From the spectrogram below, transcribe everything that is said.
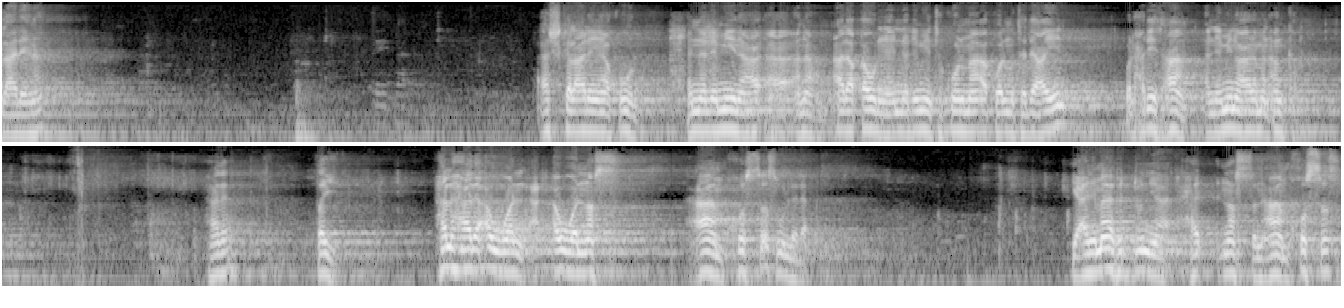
علينا؟ أشكل عليه يقول أن اليمين نعم على قولنا أن اليمين تكون ما أقوى المتداعين والحديث عام اليمين على من أنكر. هذا؟ طيب. هل هذا أول أول نص عام خصص ولا لا؟ يعني ما في الدنيا نص عام خصص؟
